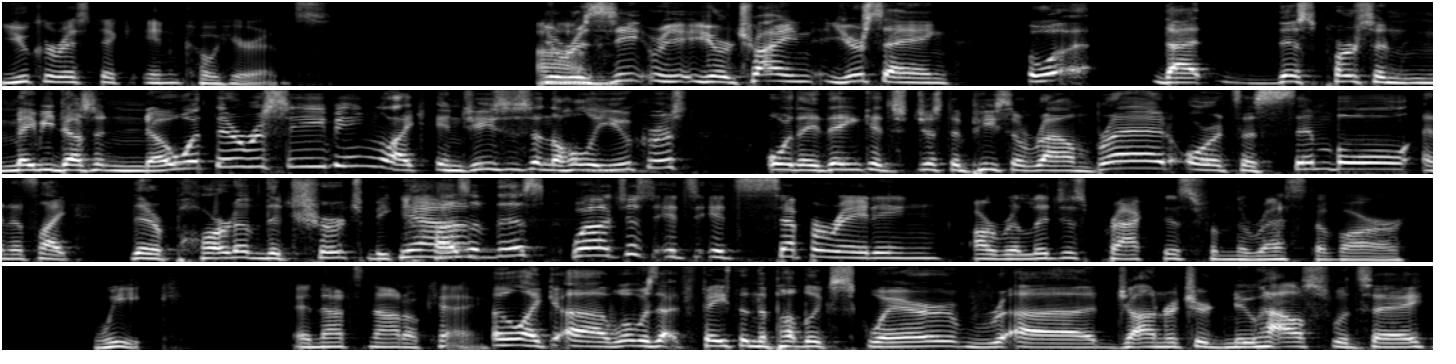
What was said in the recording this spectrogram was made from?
Eucharistic incoherence. You're, Um, rese- you're trying. You're saying that this person maybe doesn't know what they're receiving, like in Jesus and the Holy Eucharist, or they think it's just a piece of round bread, or it's a symbol, and it's like they're part of the church because Yeah. of this. Well, it's just it's it's separating our religious practice from the rest of our week, and that's not okay. Oh, Like uh, what was that? Faith in the public square. Uh, John Richard Neuhaus would say,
